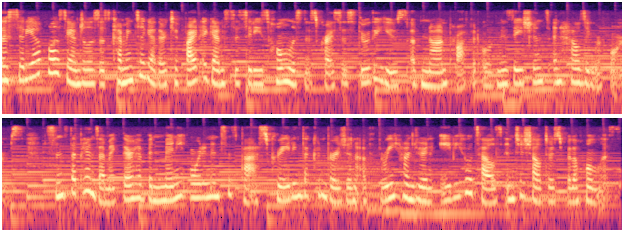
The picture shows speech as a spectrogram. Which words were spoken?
The City of Los Angeles is coming together to fight against the city's homelessness crisis through the use of nonprofit organizations and housing reforms. Since the pandemic, there have been many ordinances passed creating the conversion of 380 hotels into shelters for the homeless,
